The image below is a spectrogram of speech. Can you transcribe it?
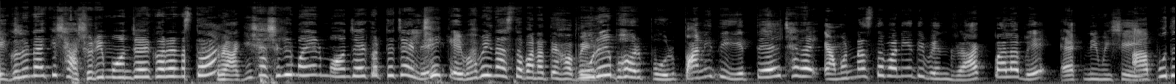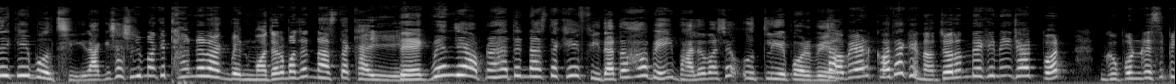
এগুলো নাকি শাশুড়ি মন জয় করা নাস্তা? রাগী শাশুড়ি মায়ের মন জয় করতে চাইলে ঠিক এভাবেই নাস্তা বানাতে হবে। পুরে ভরপুর পানি দিয়ে তেল ছাড়া এমন নাস্তা বানিয়ে দিবেন রাগ পালাবে এক নিমিষে। আপুদেরকেই বলছি রাগী শাশুড়ি মাকে ঠান্ডা রাখবেন মজার মজার নাস্তা খাইয়ে। দেখবেন যে আপনার হাতের নাস্তা খেয়ে ফিদা তো হবেই ভালোবাসা উতলিয়ে পড়বে। তবে আর কথা কেন? চলুন দেখে নেই ঝটপট গোপন রেসিপি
